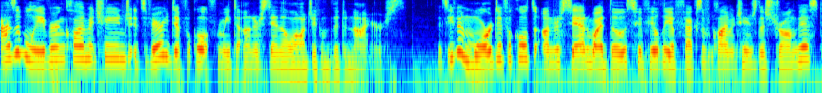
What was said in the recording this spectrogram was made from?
As a believer in climate change, it's very difficult for me to understand the logic of the deniers. It's even more difficult to understand why those who feel the effects of climate change the strongest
